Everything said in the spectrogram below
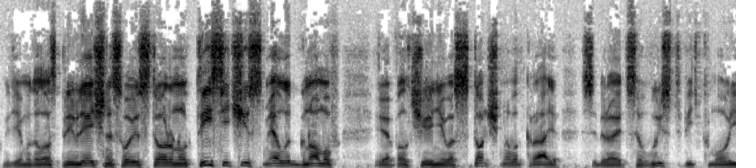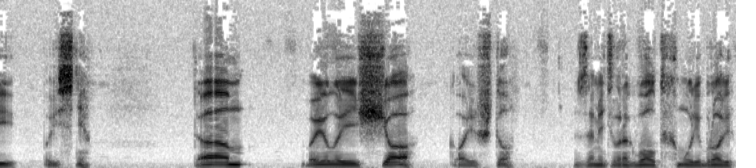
где им удалось привлечь на свою сторону тысячи смелых гномов, и ополчение восточного края собирается выступить к Мории по весне. Там было еще кое-что, — заметил Рогволд, хмуря брови.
